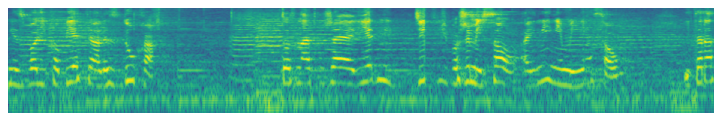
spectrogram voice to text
nie z woli kobiety, ale z ducha. To znaczy, że jedni dziećmi bożymi są, a inni nimi nie są. I teraz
